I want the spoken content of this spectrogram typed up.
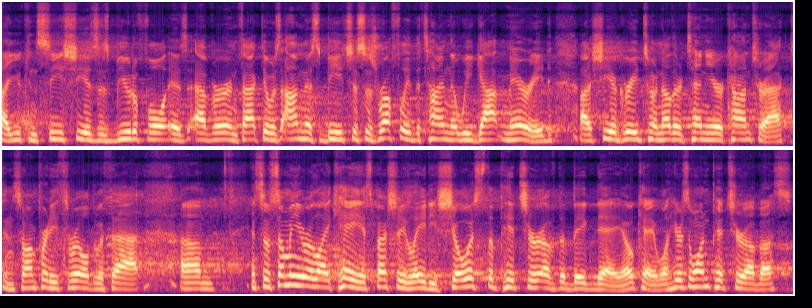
uh, you can see she is as beautiful as ever. In fact, it was on this beach. This is roughly the time that we got married. Uh, she agreed to another 10 year contract, and so I'm pretty thrilled with that. Um, and so some of you are like, hey, especially ladies, show us the picture of the big day. Okay, well, here's one picture of us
